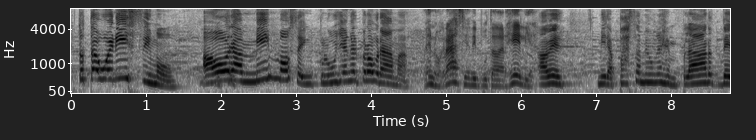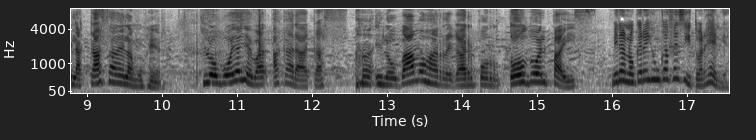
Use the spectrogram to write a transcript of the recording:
Esto está buenísimo. Ahora mismo se incluye en el programa. Bueno, gracias, diputada Argelia. A ver, mira, pásame un ejemplar de la Casa de la Mujer. Lo voy a llevar a Caracas y lo vamos a regar por todo el país. Mira, ¿no queréis un cafecito, Argelia?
